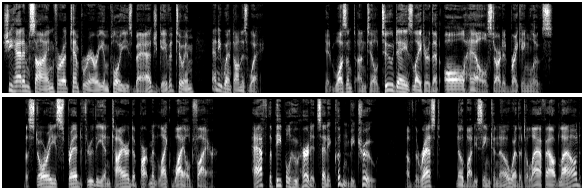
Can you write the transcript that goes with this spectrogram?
She had him sign for a temporary employee's badge, gave it to him, and he went on his way. It wasn't until two days later that all hell started breaking loose. The story spread through the entire department like wildfire. Half the people who heard it said it couldn't be true. Of the rest, nobody seemed to know whether to laugh out loud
